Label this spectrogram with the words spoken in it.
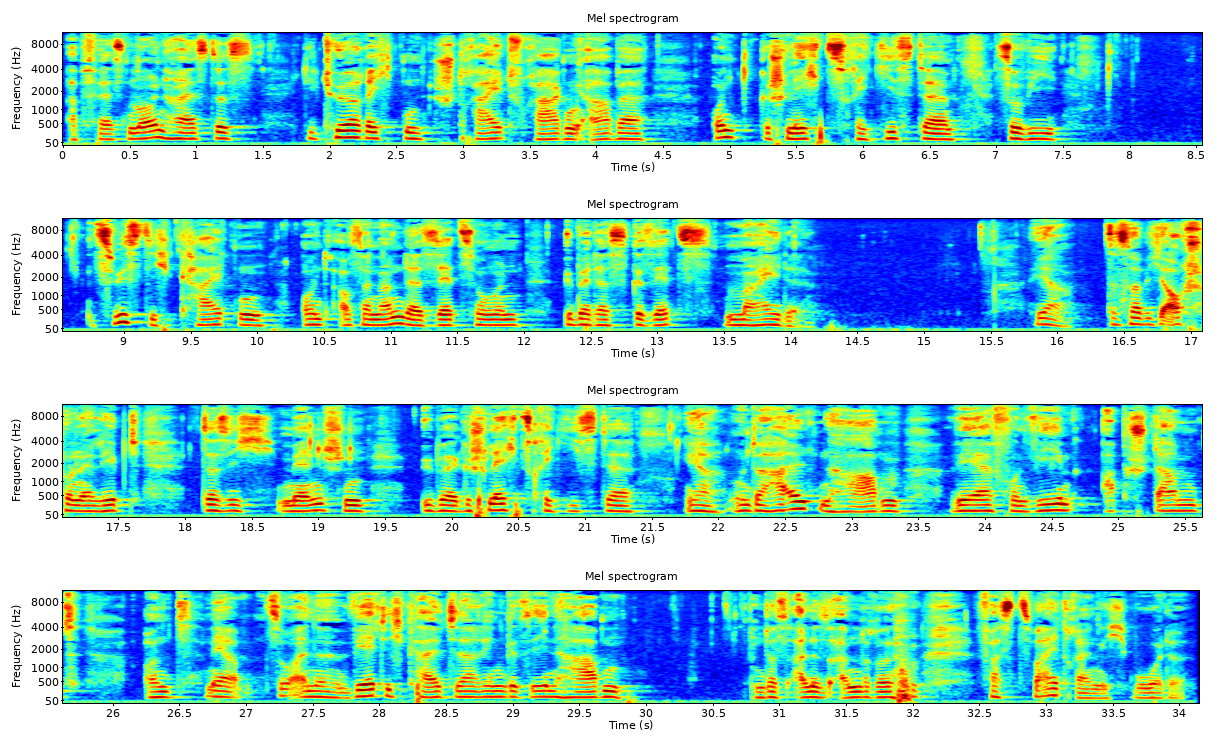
Ab Vers 9 heißt es, die törichten Streitfragen aber und Geschlechtsregister sowie Zwistigkeiten und Auseinandersetzungen über das Gesetz meide. Ja, das habe ich auch schon erlebt, dass sich Menschen über Geschlechtsregister ja, unterhalten haben, wer von wem abstammt und ja, so eine Wertigkeit darin gesehen haben und dass alles andere fast zweitrangig wurde.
